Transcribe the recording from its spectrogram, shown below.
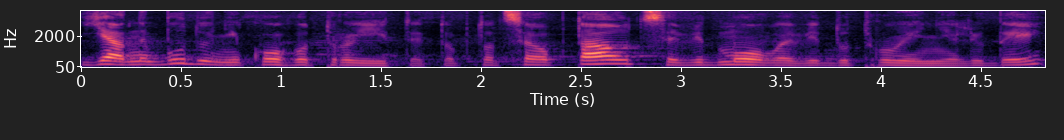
я не буду нікого труїти. Тобто, це опт-аут, це відмова від отруєння людей.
